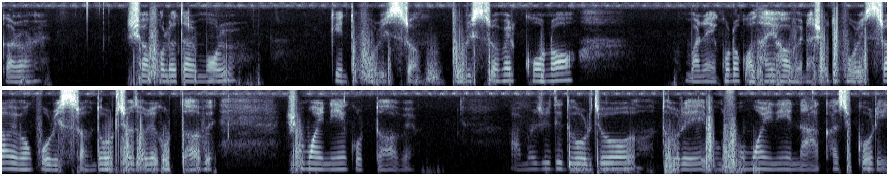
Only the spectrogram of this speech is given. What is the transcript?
কারণ সফলতার মূল কিন্তু পরিশ্রম। পরিশ্রমের কোনো মানে কোনো কথাই হবে না। শুধু পরিশ্রম এবং পরিশ্রম। ধৈর্য ধরে করতে হবে। সময় নিয়ে করতে হবে। আমরা যদি ধৈর্য ধরে এবং সময় নিয়ে না কাজ করি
